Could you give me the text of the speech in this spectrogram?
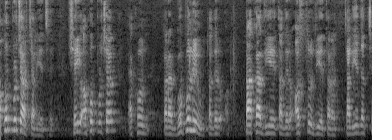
অপপ্রচার চালিয়েছে, সেই অপপ্রচার এখন তারা গোপনেও তাদের টাকা দিয়ে তাদের অস্ত্র দিয়ে তারা চালিয়ে যাচ্ছে,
